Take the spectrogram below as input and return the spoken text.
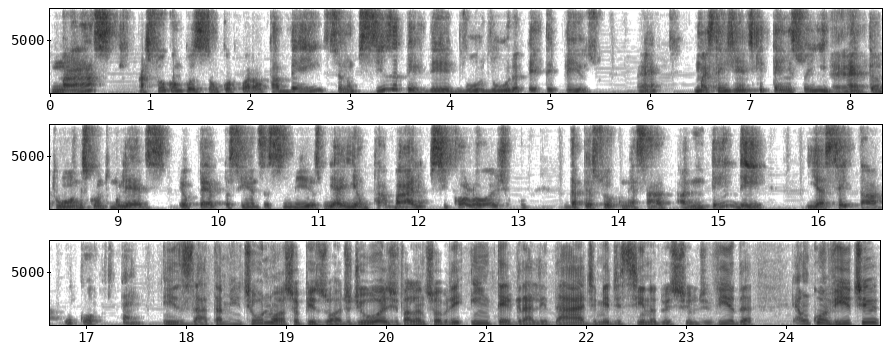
mas a sua composição corporal está bem. Você não precisa perder gordura, perder peso. Né? Mas tem gente que tem isso aí, é. né? Tanto homens quanto mulheres. Eu pego pacientes assim mesmo, e aí é um trabalho psicológico da pessoa começar a entender e aceitar o corpo que tem. Exatamente. O nosso episódio de hoje, falando sobre integralidade, medicina do estilo de vida, é um convite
